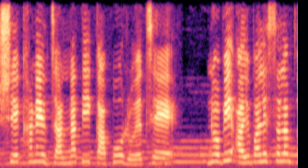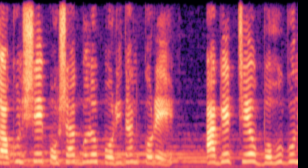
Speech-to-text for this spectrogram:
সেখানে জান্নাতি কাপড় রয়েছে। নবী আয়ুব আলাইসাল্লাম তখন সেই পোশাকগুলো পরিধান করে আগের চেয়েও বহুগুণ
